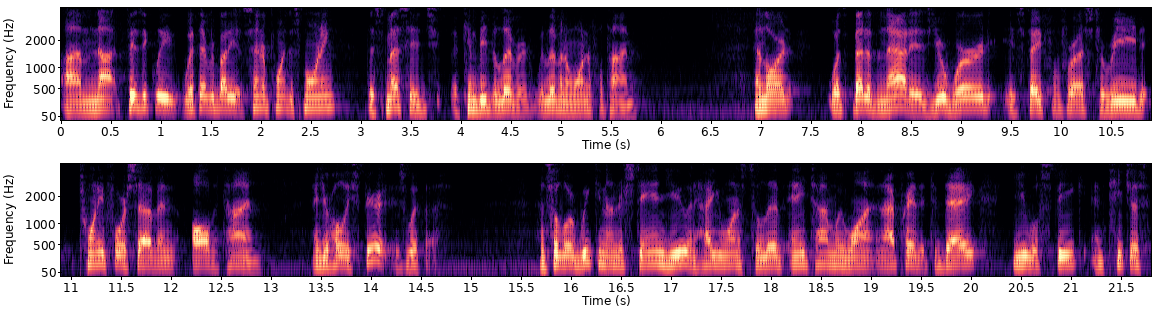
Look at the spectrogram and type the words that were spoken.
I'm not physically with everybody at Centerpoint this morning, this message can be delivered. We live in a wonderful time. And Lord, what's better than that is your word is faithful for us to read 24 7 all the time. And your Holy Spirit is with us. And so, Lord, we can understand you and how you want us to live anytime we want. And I pray that today you will speak and teach us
